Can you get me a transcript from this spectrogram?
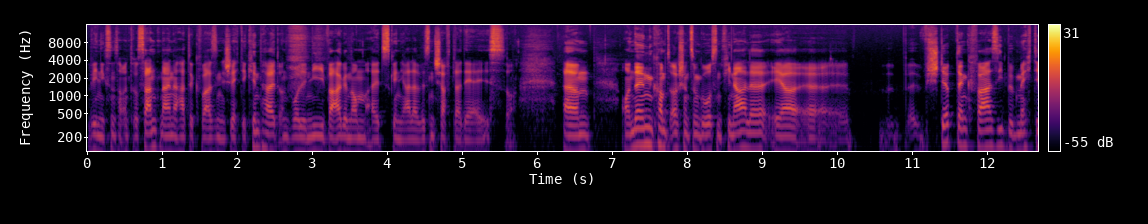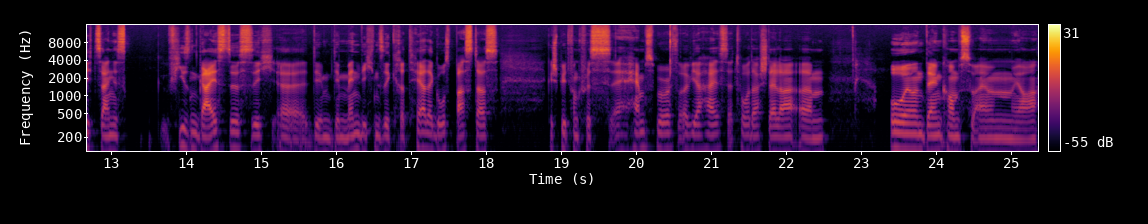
wenigstens auch interessant. Nein, er hatte quasi eine schlechte Kindheit und wurde nie wahrgenommen als genialer Wissenschaftler, der er ist. So. Ähm, und dann kommt es auch schon zum großen Finale. Er äh, stirbt dann quasi, bemächtigt seines fiesen Geistes, sich äh, dem, dem männlichen Sekretär der Ghostbusters, gespielt von Chris Hemsworth, oder wie er heißt, der Tordarsteller. Ähm, und dann kommt es zu einem ja,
